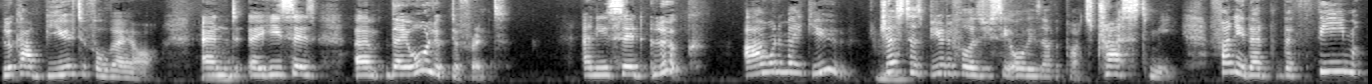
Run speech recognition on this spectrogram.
Look how beautiful they are." And uh, he says, um, "They all look different." And he said, Look, I want to make you just as beautiful as you see all these other pots. Trust me. Funny that the theme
